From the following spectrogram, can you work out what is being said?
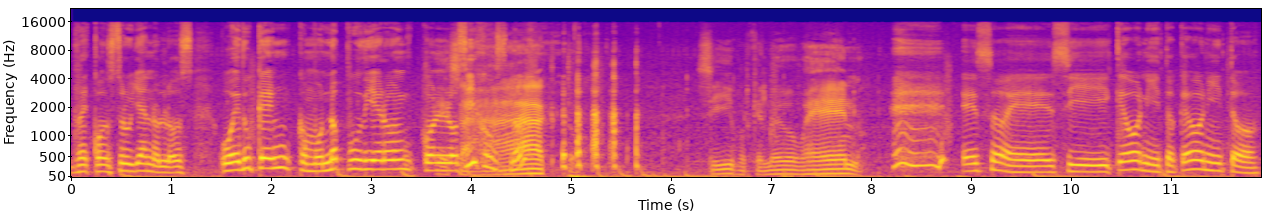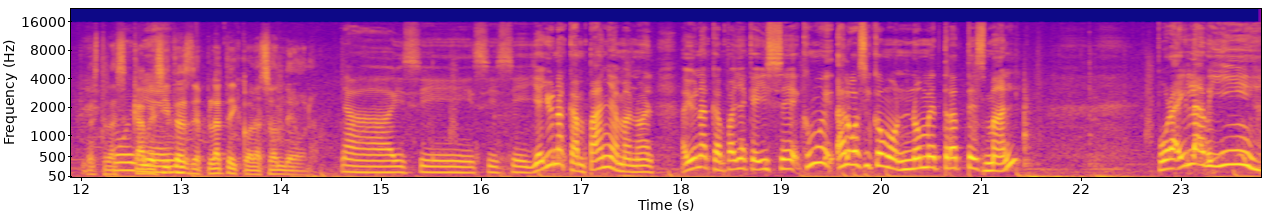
reconstruyan o los o eduquen como no pudieron con los hijos, ¿no? Exacto. Sí, porque luego, bueno. Eso es, sí, qué bonito, qué bonito. Nuestras cabecitas de plata y corazón de oro. Ay, sí, sí, sí. Y hay una campaña, Manuel. Hay una campaña que dice, ¿cómo? Algo así como no me trates mal. Por ahí la vi.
